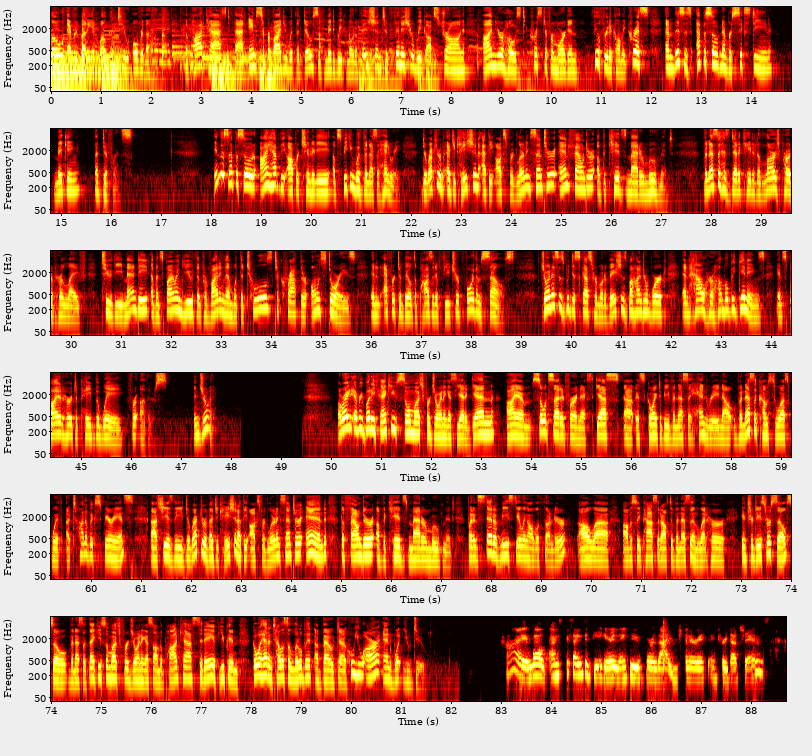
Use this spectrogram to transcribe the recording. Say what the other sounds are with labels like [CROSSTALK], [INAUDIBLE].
Hello, everybody, and welcome to Over the Hump, the podcast that aims to provide you with a dose of midweek motivation to finish your week off strong. I'm your host, Christopher Morgan. Feel free to call me Chris, and this is episode number 16 Making a Difference. In this episode, I have the opportunity of speaking with Vanessa Henry, Director of Education at the Oxford Learning Center and founder of the Kids Matter movement. Vanessa has dedicated a large part of her life to the mandate of inspiring youth and providing them with the tools to craft their own stories in an effort to build a positive future for themselves. Join us as we discuss her motivations behind her work and how her humble beginnings inspired her to pave the way for others. Enjoy. All right, everybody, thank you so much for joining us yet again. I am so excited for our next guest. Uh, it's going to be Vanessa Henry. Now, Vanessa comes to us with a ton of experience. Uh, she is the Director of Education at the Oxford Learning Center and the founder of the Kids Matter movement. But instead of me stealing all the thunder, I'll uh, obviously pass it off to Vanessa and let her introduce herself. So, Vanessa, thank you so much for joining us on the podcast today. If you can go ahead and tell us a little bit about uh, who you are and what you do. Hi, well, I'm so excited to be here. Thank you for that generous introduction.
